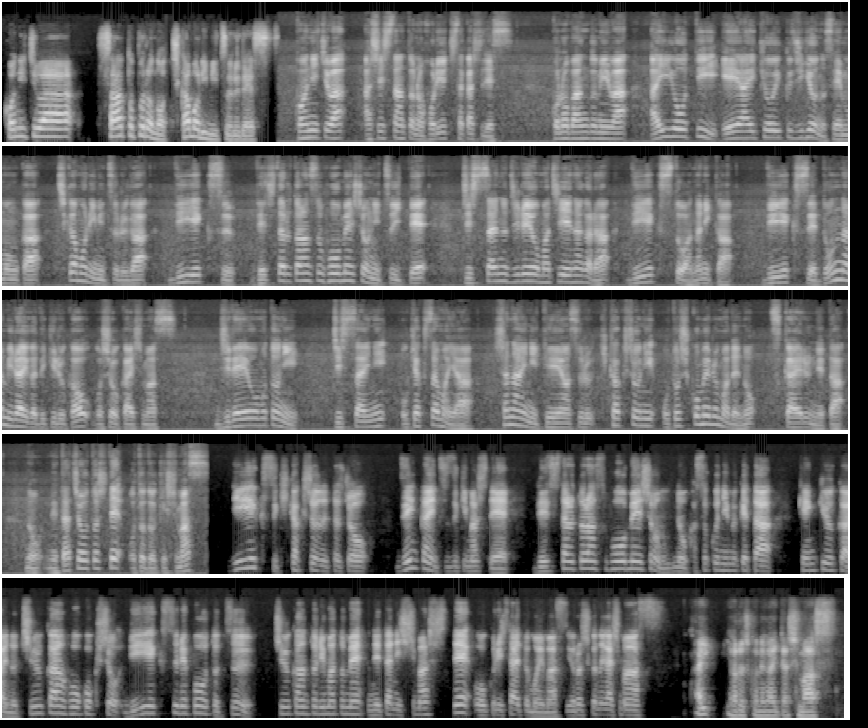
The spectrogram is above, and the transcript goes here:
こんにちは。サートプロの近森充です。こんにちは。アシスタントの堀内隆です。この番組は IoT AI 教育事業の専門家近森充が DX デジタルトランスフォーメーションについて実際の事例を交えながら DX とは何か DX でどんな未来ができるかをご紹介します。事例をもとに実際にお客様や社内に提案する企画書に落とし込めるまでの使えるネタのネタ帳としてお届けします。DX 企画書ネタ帳、前回に続きましてデジタルトランスフォーメーションの加速に向けた研究会の中間報告書 DX レポート2中間取りまとめネタにしましてお送りしたいと思います。よろしくお願いします。はい、よろしくお願いいたします。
